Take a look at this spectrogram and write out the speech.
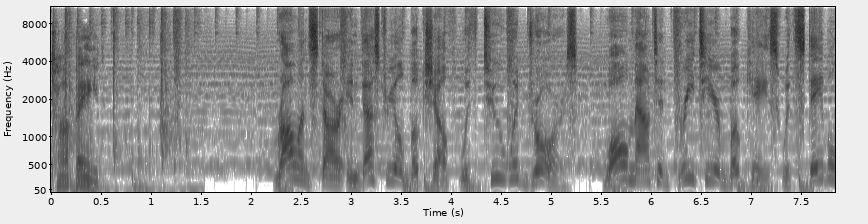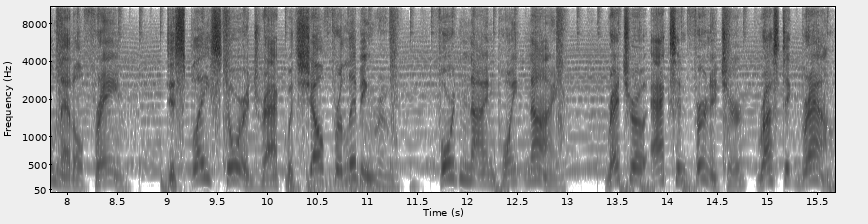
Top 8. Rolanstar Industrial Bookshelf with two wood drawers, wall-mounted three-tier bookcase with stable metal frame, display storage rack with shelf for living room, 49.9, retro accent furniture, rustic brown,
